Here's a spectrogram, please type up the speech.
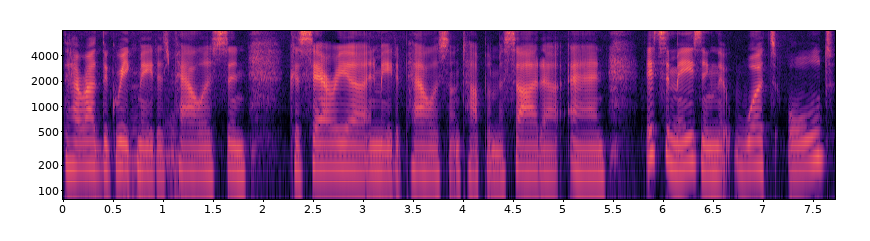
Herod the Greek made his palace in Caesarea and made a palace on top of Masada. And it's amazing that what's old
